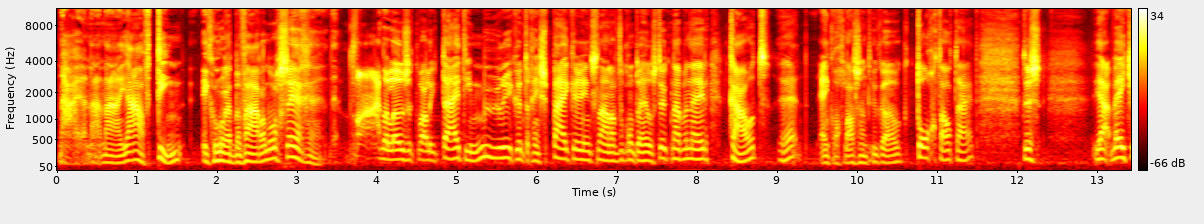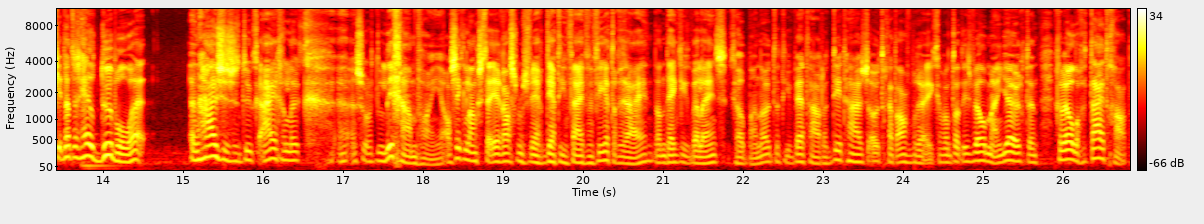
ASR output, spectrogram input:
Nou na, na een jaar of tien, ik hoor het mijn vader nog zeggen. De waardeloze kwaliteit, die muren, je kunt er geen spijker in slaan of er komt een heel stuk naar beneden. Koud, hè? enkel glas natuurlijk ook, tocht altijd. Dus ja, weet je, dat is heel dubbel. Hè? Een huis is natuurlijk eigenlijk uh, een soort lichaam van je. Als ik langs de Erasmusweg 1345 rijd, dan denk ik wel eens, ik hoop maar nooit dat die wethouder dit huis ooit gaat afbreken, want dat is wel mijn jeugd en geweldige tijd gehad.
